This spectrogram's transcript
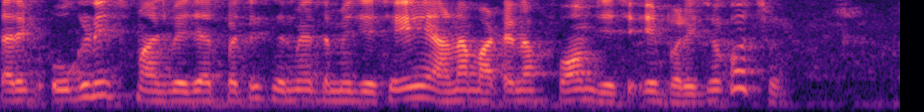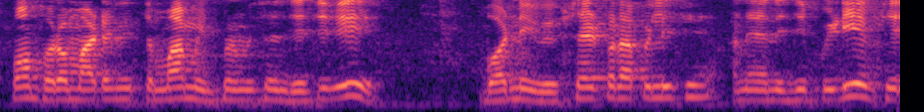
તારીખ ઓગણીસ પાંચ બે હજાર પચીસ દરમિયાન તમે જે છે એ આના માટેના ફોર્મ જે છે એ ભરી શકો છો. ફોર્મ ભરવા માટેની તમામ ઇન્ફોર્મેશન જે છે એ બોર્ડની વેબસાઇટ પર આપેલી છે અને એની જે પીડીએફ છે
